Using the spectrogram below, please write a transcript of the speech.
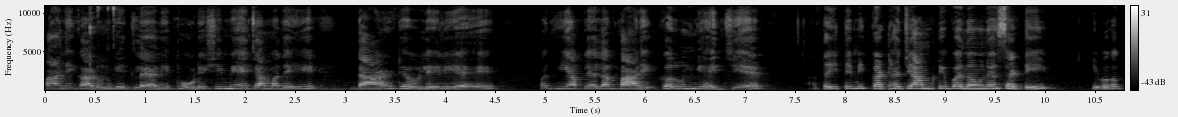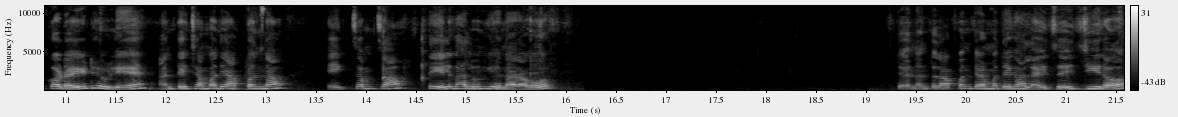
पाणी काढून घेतलं आहे आणि थोडीशी मी याच्यामध्ये ही डाळ ठेवलेली आहे. पण ही आपल्याला बारीक करून घ्यायची आहे. आता इथे मी कठाची आमटी बनवण्यासाठी ही बघा कढई ठेवली आहे आणि त्याच्यामध्ये आपण ना एक चमचा तेल घालून घेणार आहोत. त्यानंतर आपण त्यामध्ये घालायचं आहे जिरं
